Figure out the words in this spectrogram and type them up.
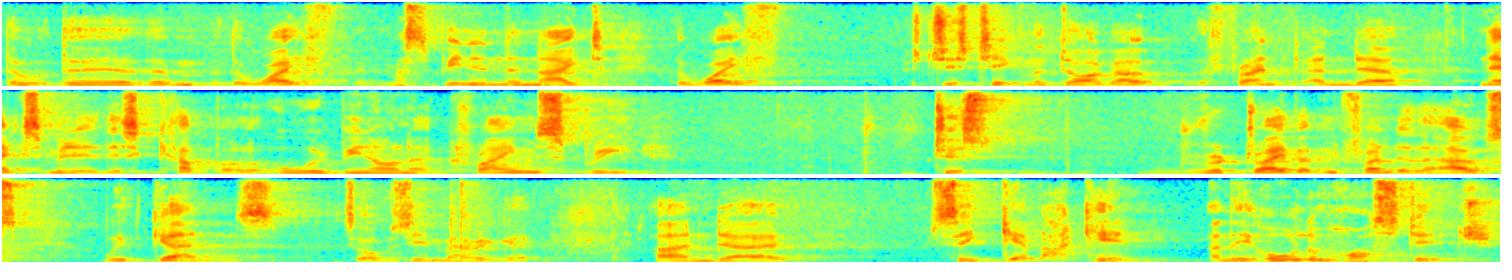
the, the, the, the wife, it must have been in the night, the wife was just taking the dog out the front, and uh, next minute, this couple who had been on a crime spree just r- drive up in front of the house with guns. It's obviously America, and uh, say, "Get back in," and they hold them hostage.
